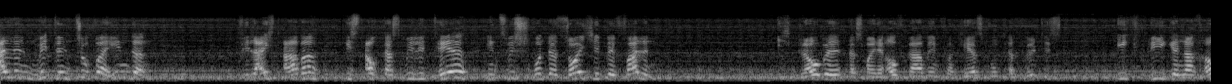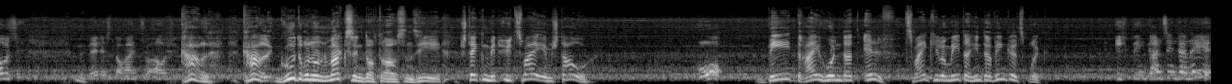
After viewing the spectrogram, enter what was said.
allen Mitteln zu verhindern. Vielleicht aber ist auch das Militär inzwischen von der Seuche befallen. Ich glaube, dass meine Aufgabe im Verkehrsfunk erfüllt ist. Ich fliege nach Hause, wenn es noch ein Zuhause gibt. Karl, Karl, Gudrun und Max sind doch draußen. Sie stecken mit Ü2 im Stau. Wo? B311, zwei Kilometer hinter Winkelsbrück. Ich bin ganz in der Nähe.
